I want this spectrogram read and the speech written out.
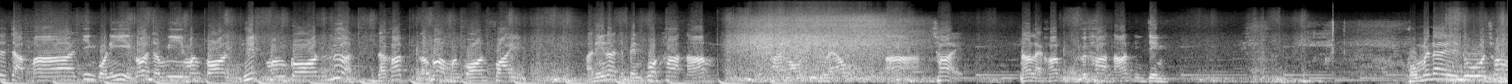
จะจับมายิ่งกว่านี้ก็จะมีมังกรพิษมังกรเลือดนะครับ แล้วก็มังกรไฟ อันนี้น่าจะเป็นพวกธาตุน้ำถ้าลองยิงแล้ว อ่า ใช่ นั่นแหละครับ คือธาตุน้ำจริง ๆ ผมไม่ได้ดูช่อง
